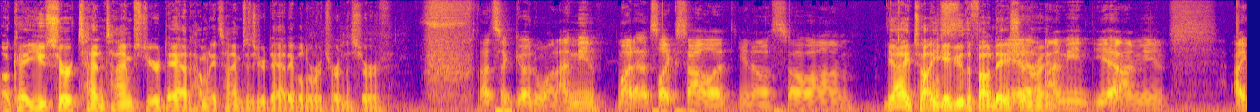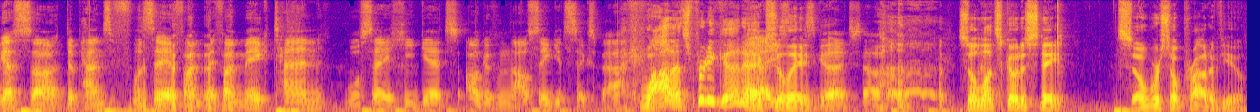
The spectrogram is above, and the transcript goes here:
Okay, you serve ten times to your dad. How many times is your dad able to return the serve? That's a good one. I mean, my dad's like solid, you know. So. Um, yeah, he, taught, he gave you the foundation, yeah, right? I mean, yeah, I mean. I guess uh, depends. If, let's say if I if I make ten, we'll say he gets. I'll give him. I'll say he gets six back. Wow, that's pretty good actually. Yeah, he's, he's good. So. so let's go to state. So we're so proud of you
